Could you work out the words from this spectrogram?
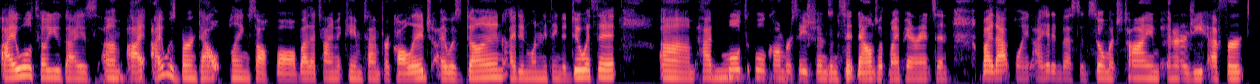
I will tell you guys, um, I I was burnt out playing softball by the time it came time for college. I was done. I didn't want anything to do with it. Um, had multiple conversations and sit downs with my parents, and by that point, I had invested so much time, energy, effort.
